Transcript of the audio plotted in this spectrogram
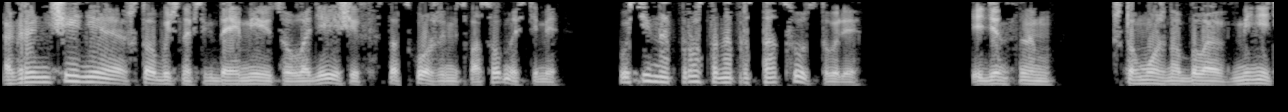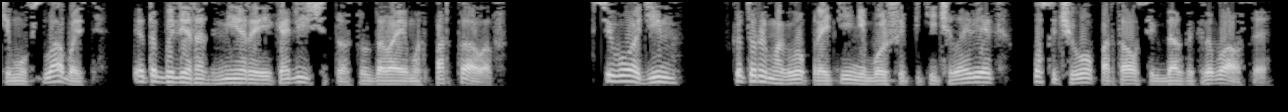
Ограничения, что обычно всегда имеются у владеющих со схожими способностями, у Сина просто-напросто отсутствовали. Единственным, что можно было вменить ему в слабость, это были размеры и количество создаваемых порталов. Всего один, в который могло пройти не больше пяти человек, после чего портал всегда закрывался.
